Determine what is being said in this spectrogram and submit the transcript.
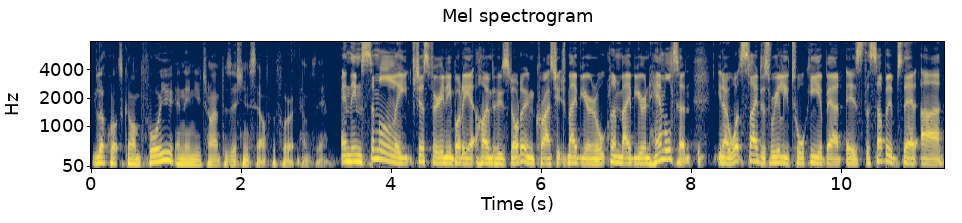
you look what's gone before you and then you try and position yourself before it comes there. And then similarly, just for anybody at home who's not in Christchurch, maybe you're in Auckland, maybe you're in Hamilton, you know, what Slade is really talking about is the suburbs that are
